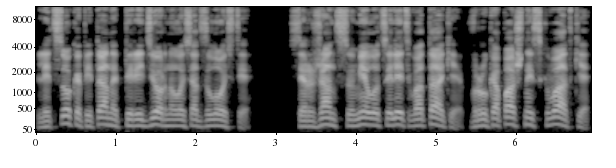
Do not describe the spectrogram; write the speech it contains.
Лицо капитана передернулось от злости. Сержант сумел уцелеть в атаке, в рукопашной схватке,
